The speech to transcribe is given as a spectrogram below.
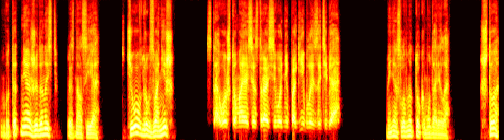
вот это неожиданность», — признался я. «С чего вдруг звонишь?» С того, что моя сестра сегодня погибла из-за тебя. Меня словно током ударило. Что?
